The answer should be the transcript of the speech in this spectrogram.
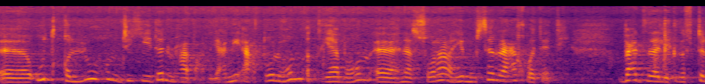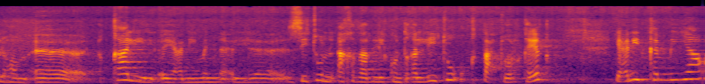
آه وتقلوهم جيدا مع بعض. يعني اعطوا لهم أطيابهم آه هنا الصورة راهي مسرعة خواتاتي. بعد ذلك ضفت لهم آه قليل يعني من الزيتون الأخضر اللي كنت غليته وقطعته رقيق. يعني الكميه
